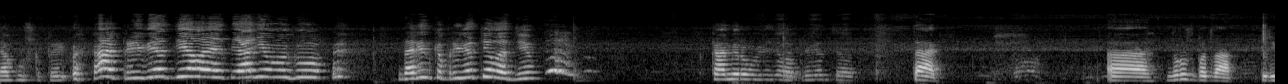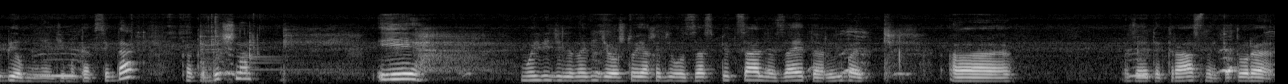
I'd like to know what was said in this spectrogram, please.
Лягушка при... А, привет делает, я не могу. Даринка, привет делает, Дим. Камеру увидела, привет делает. Так. А, дружба 2. Перебил меня Дима, как всегда, как обычно. И вы видели на видео, что я ходила за специально за этой рыбой. а, за этой красной, которая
